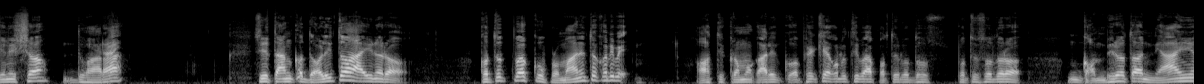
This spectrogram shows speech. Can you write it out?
ଜିନିଷ ଦ୍ୱାରା ସେ ତାଙ୍କ ଦଳିତ ଆଇନର କର୍ତ୍ତୃତ୍ୱକୁ ପ୍ରମାଣିତ କରିବେ। ଅତିକ୍ରମକାରୀଙ୍କୁ ଅପେକ୍ଷା କରୁଥିବା ପ୍ରତିରୋଧ ପ୍ରତିଶୋଧର ଗମ୍ଭୀରତା ନ୍ୟାୟ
